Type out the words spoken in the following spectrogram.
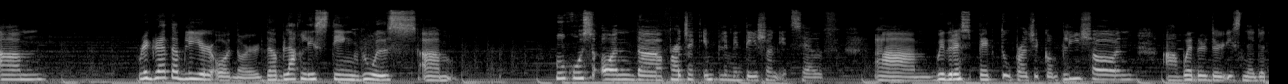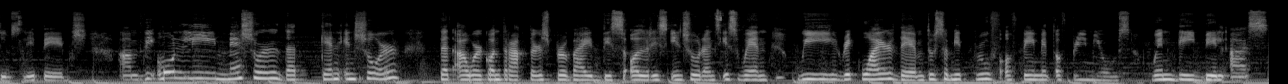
Um, regrettably, Your Honor, the blacklisting rules um, focus on the project implementation itself. Um, with respect to project completion, um, whether there is negative slippage, um, the only measure that can ensure that our contractors provide this all-risk insurance is when we require them to submit proof of payment of premiums when they bill us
